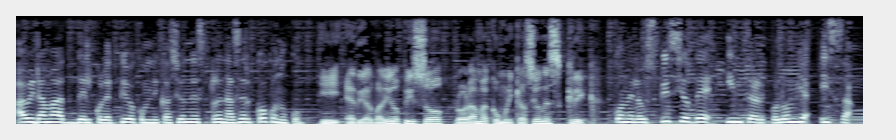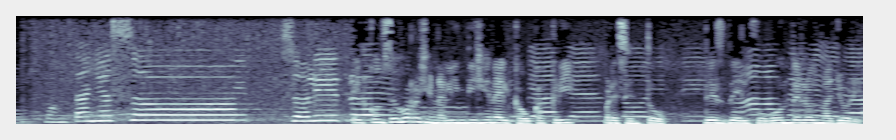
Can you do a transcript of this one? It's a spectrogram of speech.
Avirama del colectivo de comunicaciones Renacer Coconuco y Edgar Marino Piso, programa Comunicaciones CRIC. Con el auspicio de Intercolombia ISA. El Consejo Regional Indígena del Cauca CRIC presentó desde el Fogón de los Mayores.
